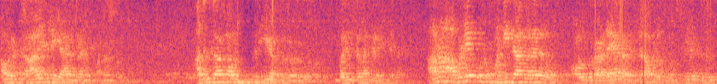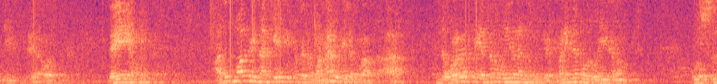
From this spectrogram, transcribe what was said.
அவளை காலேஜில் யாருமே பண்ண சொல்லணும் அதுக்காக அவளுக்கு பெரிய ஒரு பரிசெல்லாம் கிடைக்கல ஆனா அவளே ஒன்று பண்ணிட்டாங்கிற அவளுக்கு ஒரு அடையாளம் இருக்கு. அவளுக்கு ஒரு சுய திருப்தி இருக்கு. அவளுக்கு தைரியம் அது மாதிரி நான் கேள்விப்பட்டது மன்னார்குடியில பார்த்தா இந்த உலகத்துல எத்தனை உயிரினங்கள் இருக்கு? மனிதன் ஒரு உயிரினம். கொசு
